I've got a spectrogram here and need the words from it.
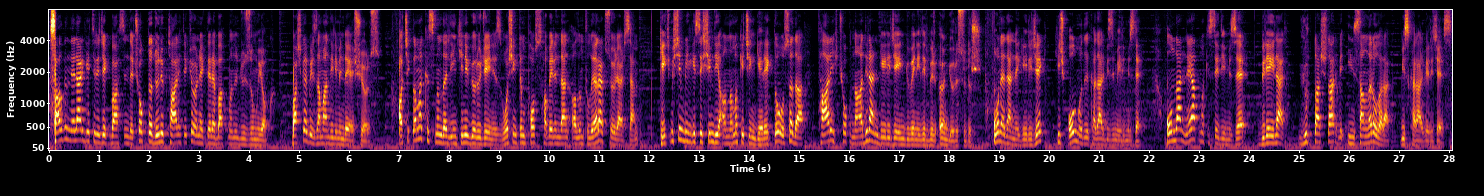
Salgın neler getirecek bahsinde çok da dönüp tarihteki örneklere bakmanın lüzumu yok. Başka bir zaman diliminde yaşıyoruz. Açıklama kısmında linkini göreceğiniz Washington Post haberinden alıntılayarak söylersem, geçmişin bilgisi şimdiyi anlamak için gerekli olsa da tarih çok nadiren geleceğin güvenilir bir öngörüsüdür. O nedenle gelecek hiç olmadığı kadar bizim elimizde. Ondan ne yapmak istediğimize bireyler, yurttaşlar ve insanlar olarak biz karar vereceğiz.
